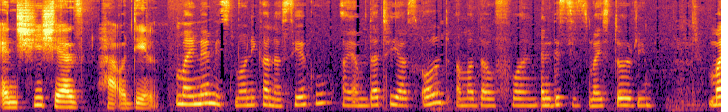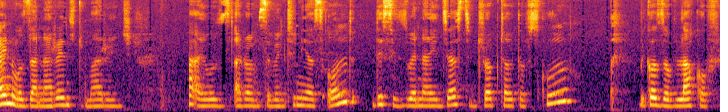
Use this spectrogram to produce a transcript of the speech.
and she shares her ordeal. My name is Monica Nasieku. I am 30 years old, a mother of one, and this is my story. Mine was an arranged marriage. I was around 17 years old. This is when I just dropped out of school because of lack of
